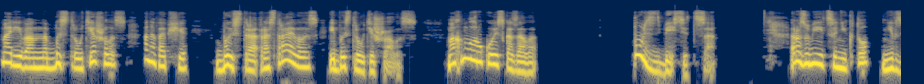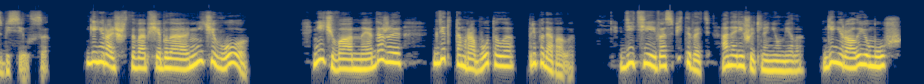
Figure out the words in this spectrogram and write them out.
Марья Ивановна быстро утешилась, она вообще быстро расстраивалась и быстро утешалась махнула рукой и сказала, «Пусть бесится». Разумеется, никто не взбесился. Генеральша-то вообще была ничего, ничванная, даже где-то там работала, преподавала. Детей воспитывать она решительно не умела. Генерал, ее муж,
